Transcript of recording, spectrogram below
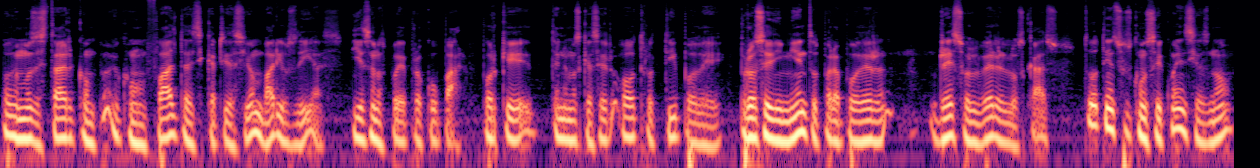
podemos estar con, falta de cicatrización varios días y eso nos puede preocupar porque tenemos que hacer otro tipo de procedimientos para poder resolver los casos. Todo tiene sus consecuencias, ¿no?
